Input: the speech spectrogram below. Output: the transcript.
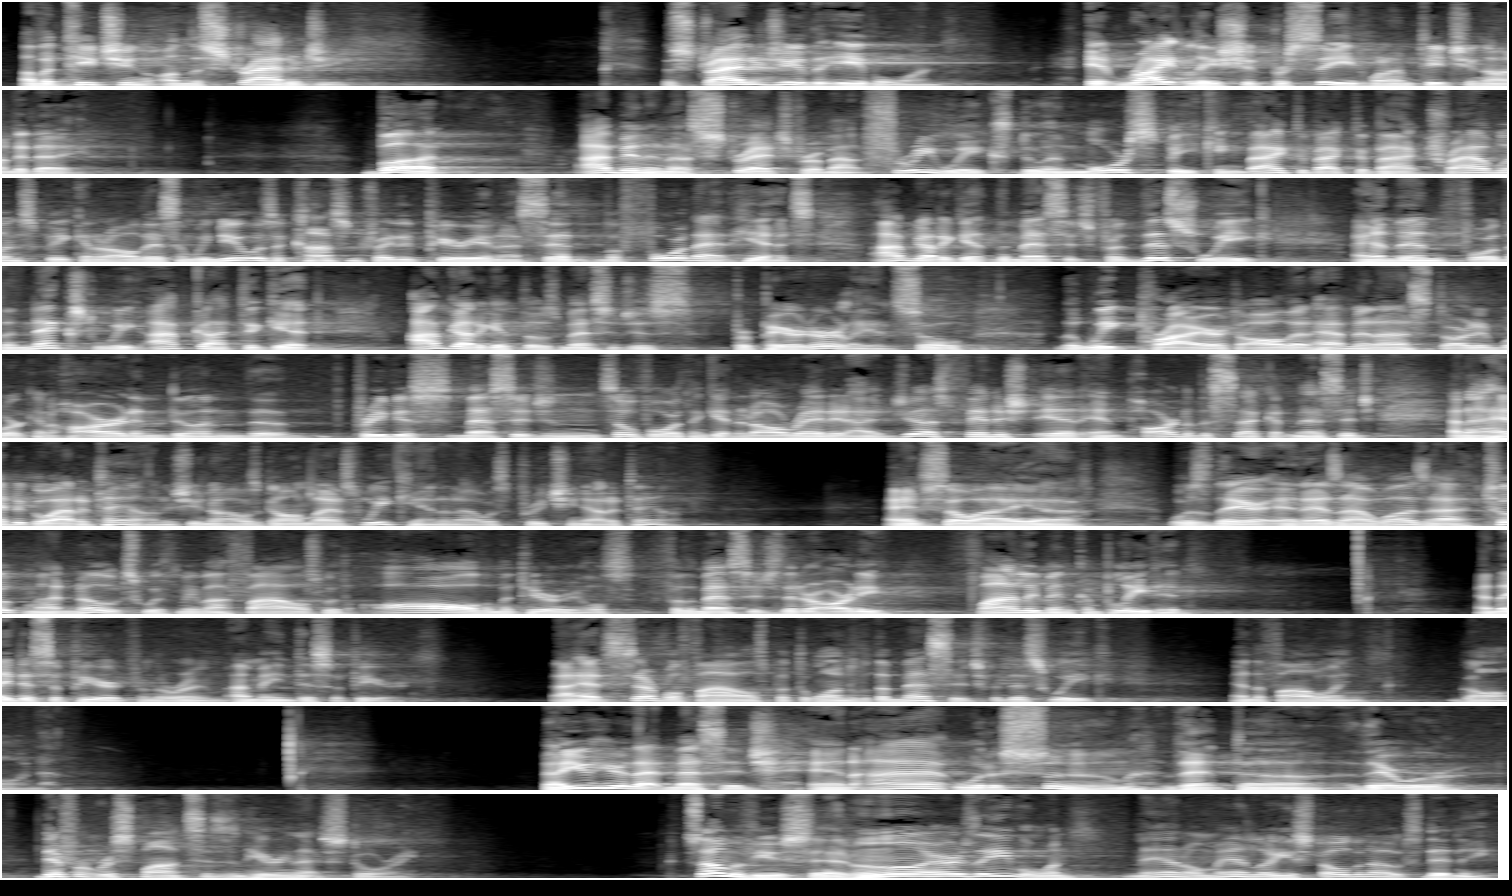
of a teaching on the strategy. The strategy of the evil one. It rightly should precede what I'm teaching on today. But I've been in a stretch for about three weeks doing more speaking, back to back to back, traveling, speaking, and all this. And we knew it was a concentrated period. And I said, before that hits, I've got to get the message for this week. And then for the next week, I've got to get, I've got to get those messages prepared early. And so the week prior to all that happening, I started working hard and doing the previous message and so forth and getting it all ready. I just finished it and part of the second message, and I had to go out of town. As you know, I was gone last weekend and I was preaching out of town. And so I uh, was there, and as I was, I took my notes with me, my files with all the materials for the message that had already finally been completed, and they disappeared from the room. I mean, disappeared. I had several files, but the ones with the message for this week and the following, gone. Now, you hear that message, and I would assume that uh, there were different responses in hearing that story. Some of you said, Oh, there's the evil one. Man, oh man, look, he stole the notes, didn't he?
